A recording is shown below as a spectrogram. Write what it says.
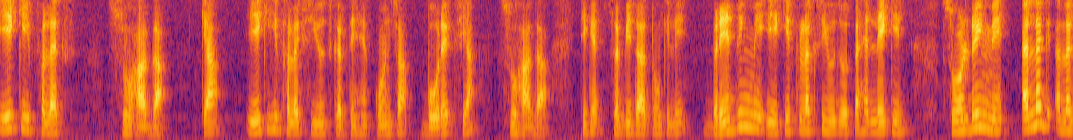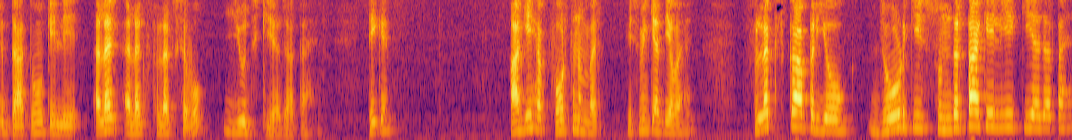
एक ही फ्लक्स सुहागा। क्या? एक ही फ्लक्स यूज़ करते हैं कौन सा? बोरेक्स या सुहागा। ठीक है? सभी धातुओं के लिए ब्रेजिंग में एक ही फ्लक्स यूज़ होता है, लेकिन सोल्डरिंग में अलग अलग धातुओं के लिए अलग अलग फ्लक्स वो यूज़ किया जाता है। ठीक है? आगे है फोर्थ नंबर। इसमें क्या दिया हुआ है? फ्लक्स का प्रयोग जोड़ की सुंदरता के लिए किया जाता है।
